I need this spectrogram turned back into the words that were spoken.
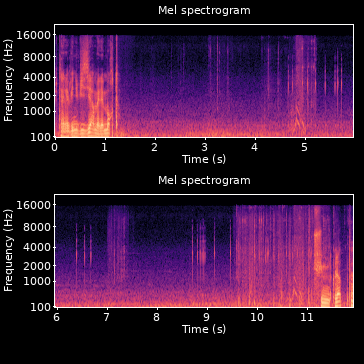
Putain, elle avait une visière mais elle est morte. Je fume une clope.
